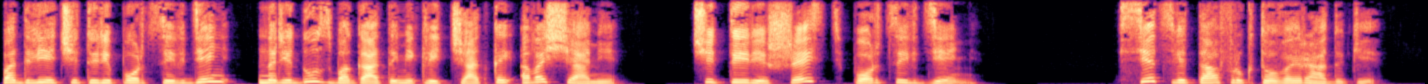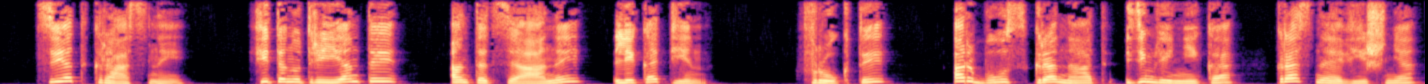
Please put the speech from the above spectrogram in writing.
по 2-4 порции в день наряду с богатыми клетчаткой овощами. 4-6 порций в день. Все цвета фруктовой радуги. Цвет красный. Фитонутриенты, антоцианы, ликопин. Фрукты – арбуз, гранат, земляника, красная вишня,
